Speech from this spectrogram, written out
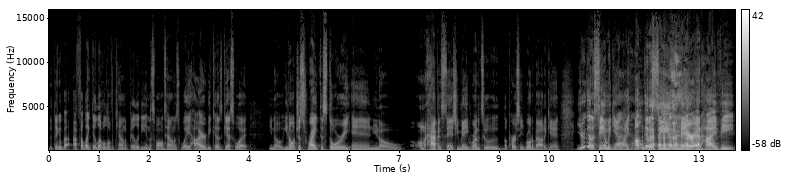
the thing about I feel like the level of accountability in a small town is way higher because guess what? You know, you don't just write the story and you know on a happenstance, you may run into the person you wrote about again. You're gonna see him again. Like I'm gonna see the uh-huh. mayor at Hy-Vee.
